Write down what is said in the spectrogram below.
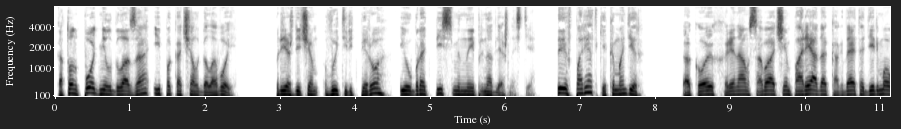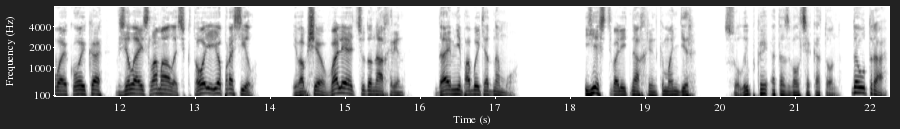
Катон поднял глаза и покачал головой, прежде чем вытереть перо и убрать письменные принадлежности. «Ты в порядке, командир?» «Какой хренам собачьим порядок, когда эта дерьмовая койка взяла и сломалась? Кто ее просил? И вообще, вали отсюда нахрен! Дай мне побыть одному!» «Есть валить нахрен, командир!» С улыбкой отозвался Катон. «До утра!»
